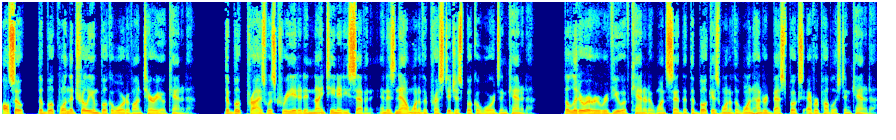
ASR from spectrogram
Also, the book won the Trillium Book Award of Ontario, Canada. The book prize was created in 1987 and is now one of the prestigious book awards in Canada. The Literary Review of Canada once said that the book is one of the 100 best books ever published in Canada.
